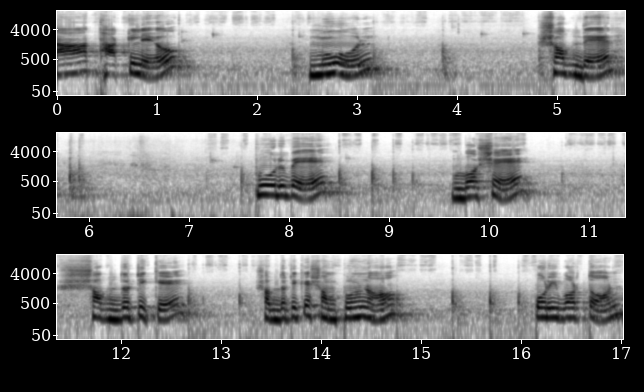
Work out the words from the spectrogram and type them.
না থাকলেও মূল শব্দের পূর্বে বসে শব্দটিকে শব্দটিকে সম্পূর্ণ পরিবর্তন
